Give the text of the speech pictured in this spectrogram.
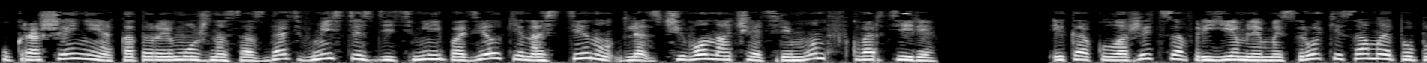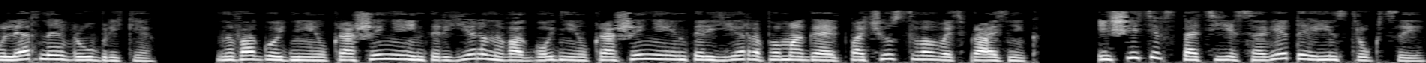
Украшения, которые можно создать вместе с детьми и поделки на стену, для с чего начать ремонт в квартире. И как уложиться в приемлемые сроки самое популярное в рубрике. Новогодние украшения интерьера Новогодние украшения интерьера помогает почувствовать праздник. Ищите в статье советы и инструкции.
